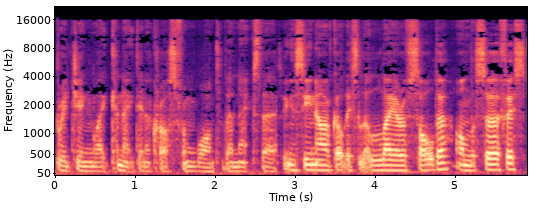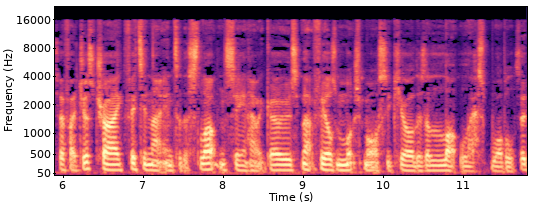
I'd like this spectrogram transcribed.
bridging like connecting across from one to the next there. So you can see now I've got this little layer of solder on the surface. So if I just try fitting that into the slot and seeing how it goes, that feels much more secure. There's a lot less wobble. So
